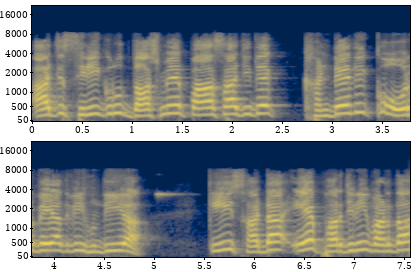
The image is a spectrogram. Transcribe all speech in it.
ਅੱਜ ਸ੍ਰੀ ਗੁਰੂ ਦਸਵੇਂ ਪਾਤਸ਼ਾਹ ਜੀ ਦੇ ਖੰਡੇ ਦੀ ਘੋਰ ਬੇਅਦਬੀ ਹੁੰਦੀ ਆ। ਕੀ ਸਾਡਾ ਇਹ ਫਰਜ਼ ਨਹੀਂ ਬਣਦਾ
